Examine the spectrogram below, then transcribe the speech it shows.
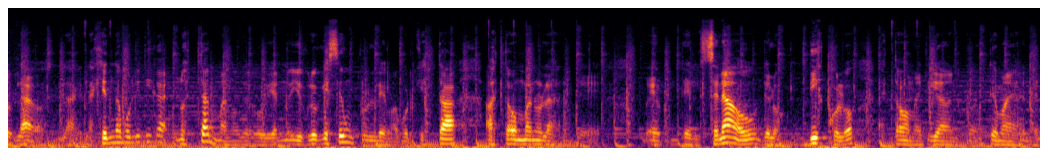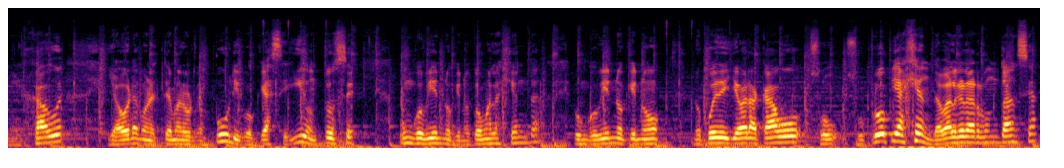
o la, la- la agenda política no está en manos del gobierno. Yo creo que ese es un problema, porque está, ha estado en manos la- de- eh, del Senado, de los díscolos, ha estado metida en- con el tema de Daniel Jadwe y ahora con el tema del orden público, que ha seguido. Entonces, un gobierno que no toma la agenda, un gobierno que no, no puede llevar a cabo su, su propia agenda, valga la redundancia,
